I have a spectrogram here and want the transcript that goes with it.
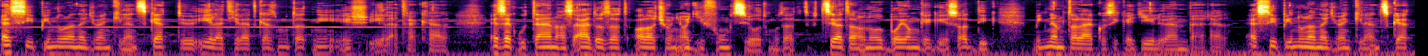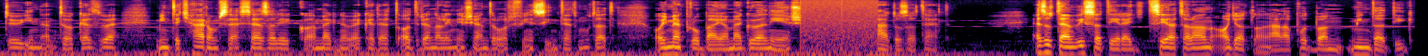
SCP-049-2 életjelet kezd mutatni, és életre kell. Ezek után az áldozat alacsony agyi funkciót mutat, céltalanul bolyong egész addig, míg nem találkozik egy élő emberrel. SCP-049-2 innentől kezdve mintegy 300%-kal megnövekedett adrenalin és endorfin szintet mutat, hogy megpróbálja megölni és áldozatát. Ezután visszatér egy céltalan, agyatlan állapotban mindaddig,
